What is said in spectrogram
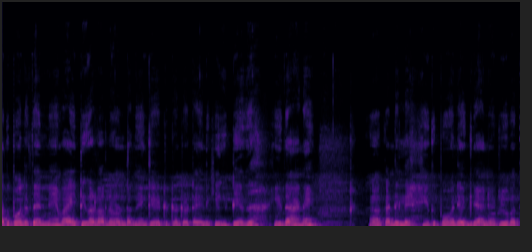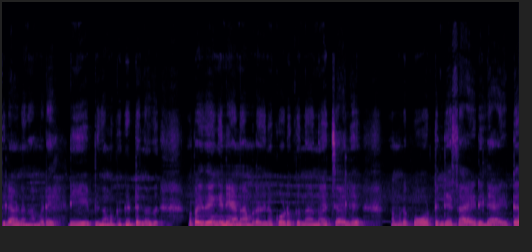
അതുപോലെ തന്നെ വൈറ്റ് കളറിലും ഉണ്ടെന്ന് ഞാൻ കേട്ടിട്ടുണ്ട് കേട്ടോ. എനിക്ക് കിട്ടിയത് ഇതാണ്. കണ്ടില്ലേ? ഇതുപോലെ ഗ്രാനുൾ രൂപത്തിലാണ് നമ്മുടെ ഡി എ പി നമുക്ക് കിട്ടുന്നത്. അപ്പോൾ ഇതെങ്ങനെയാണ് നമ്മളിതിന് കൊടുക്കുന്നതെന്ന് വെച്ചാൽ നമ്മുടെ പോട്ടിന്റെ സൈഡിലായിട്ട്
